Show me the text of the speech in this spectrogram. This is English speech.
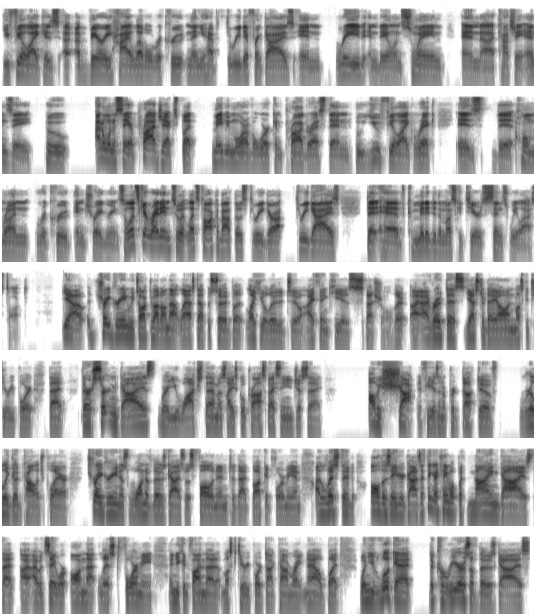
you feel like is a, a very high level recruit, and then you have three different guys in Reed and Dalen Swain and uh, Kachi Nze, who I don't want to say are projects, but maybe more of a work in progress than who you feel like Rick is the home run recruit in Trey Green. So let's get right into it. Let's talk about those three three guys that have committed to the Musketeers since we last talked. Yeah, Trey Green, we talked about on that last episode, but like you alluded to, I think he is special. There, I, I wrote this yesterday on Musketeer Report that there are certain guys where you watch them as high school prospects and you just say, I'll be shocked if he isn't a productive, really good college player. Trey Green is one of those guys who has fallen into that bucket for me. And I listed all the Xavier guys. I think I came up with nine guys that I, I would say were on that list for me. And you can find that at musketeerreport.com right now. But when you look at the careers of those guys,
